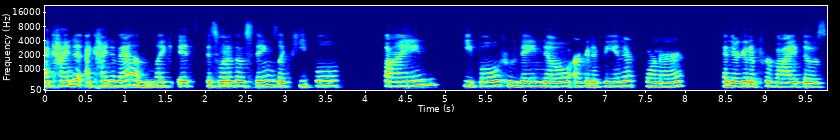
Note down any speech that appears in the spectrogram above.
I kind of, I kind of am. Like it's it's one of those things like people find people who they know are going to be in their corner and they're going to provide those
